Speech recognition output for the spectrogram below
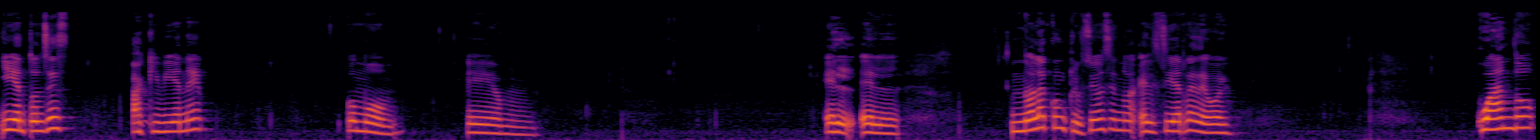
Y entonces aquí viene como Em, el, el, no la conclusión, sino el cierre de hoy. ¿Cuándo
